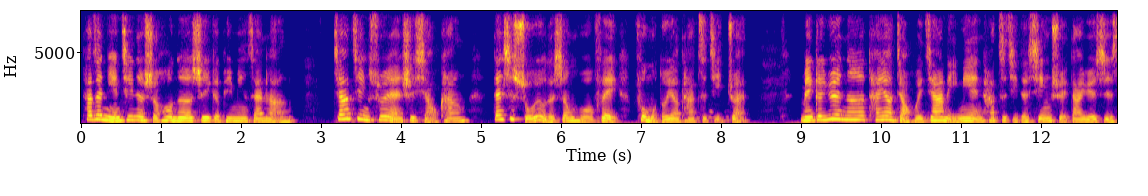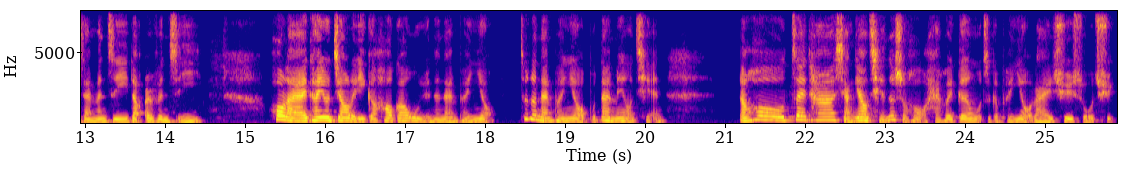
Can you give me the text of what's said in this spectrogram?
他在年轻的时候呢，是一个拼命三郎，家境虽然是小康，但是所有的生活费，父母都要他自己赚。每个月呢，他要缴回家里面他自己的薪水，大约是三分之一到二分之一。后来他又交了一个好高骛远的男朋友，这个男朋友不但没有钱，然后在他想要钱的时候，还会跟我这个朋友来去索取。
